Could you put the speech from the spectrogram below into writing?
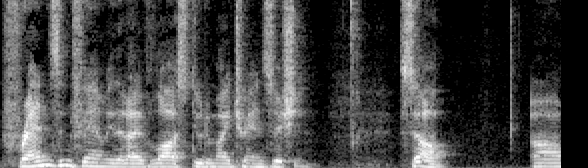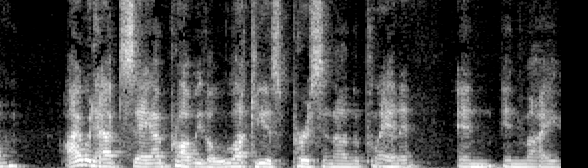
friends and family that I've lost due to my transition. So, um, I would have to say I'm probably the luckiest person on the planet in in my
